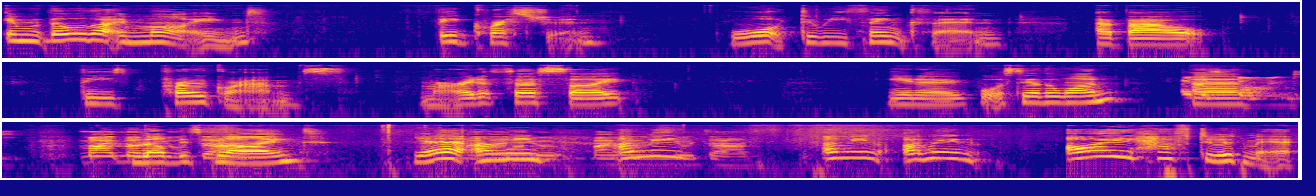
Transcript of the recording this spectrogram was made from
in with all that in mind, big question: What do we think then about these programs? Married at First Sight. You know what's the other one? I Uh, was blind. Love is dad. Blind. Yeah, My I mean, your- my I mean. I mean, I mean, I have to admit,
